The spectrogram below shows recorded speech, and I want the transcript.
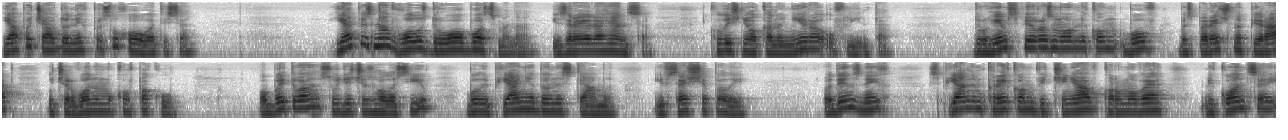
я почав до них прислуховуватися. Я пізнав голос другого боцмана Ізраїля Генса, колишнього каноніра у Флінта. Другим співрозмовником був, безперечно, пірат у червоному ковпаку. Обидва, судячи з голосів, були п'яні до нестями і все ще пили. Один з них з п'яним криком відчиняв кормове віконце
